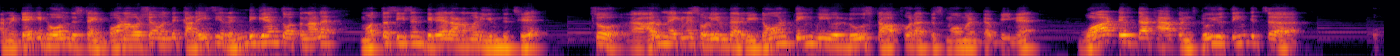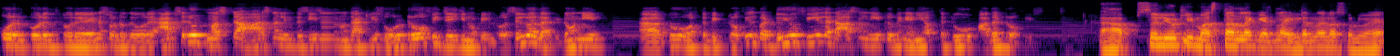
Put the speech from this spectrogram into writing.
I mean take it home this time போன வருஷம் வந்து கடைசி ரெண்டு கேம் தோத்தனால மொத்த சீசன் டிலேல் ஆன மாதிரி இருந்துச்சு. ஸோ அருண் ஏற்கனவே சொல்லியிருந்தார் we don't think we will lose top four at this moment அப்படின்னு. What if that happens do you think it's ஒரு ஒரு ஒரு என்ன சொல்றது? ஒரு அப்சல்யூட் மஸ்டா ஆர்சனல் இந்த சீசன் வந்து அட்லீஸ்ட் ஒரு ட்ரோஃபி ஜெயிக்கணும் அப்படின்னு. ஒரு silver where don't need two of the big trophies but do you feel that Arsenal need to win any of the two other trophies absolutely மஸ்தான்லாம் கேட்டலாம் இல்லைன்னு தான் நான் சொல்லுவேன்.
